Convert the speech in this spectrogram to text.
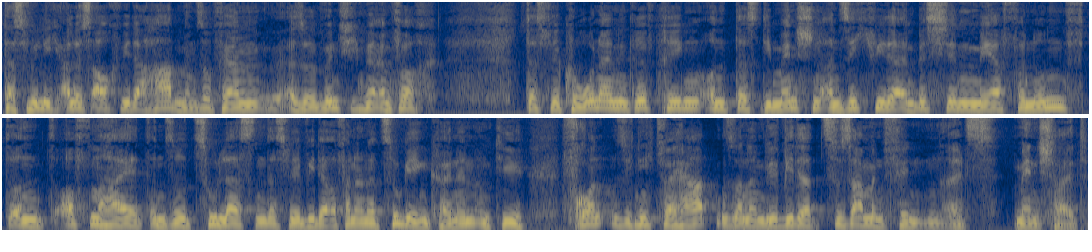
Das will ich alles auch wieder haben. Insofern, also wünsche ich mir einfach dass wir Corona in den Griff kriegen und dass die Menschen an sich wieder ein bisschen mehr Vernunft und Offenheit und so zulassen, dass wir wieder aufeinander zugehen können und die Fronten sich nicht verhärten, sondern wir wieder zusammenfinden als Menschheit.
